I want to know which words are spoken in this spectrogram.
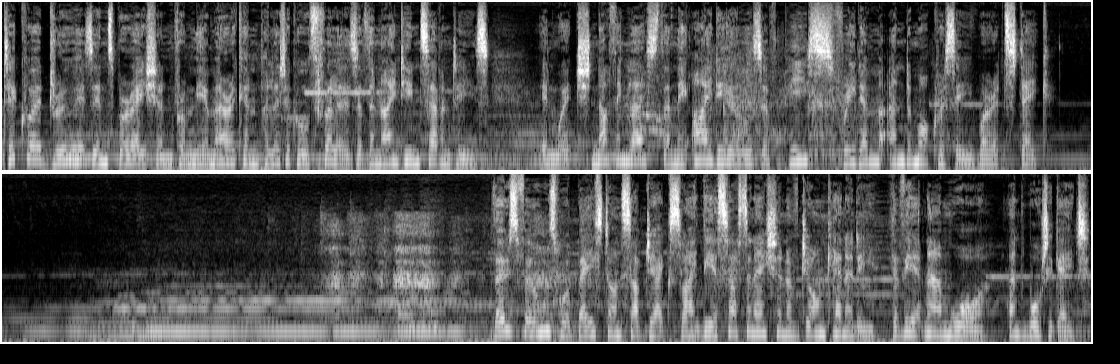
Tykwer drew his inspiration from the American political thrillers of the 1970s in which nothing less than the ideals of peace, freedom and democracy were at stake. Those films were based on subjects like the assassination of John Kennedy, the Vietnam War and Watergate.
